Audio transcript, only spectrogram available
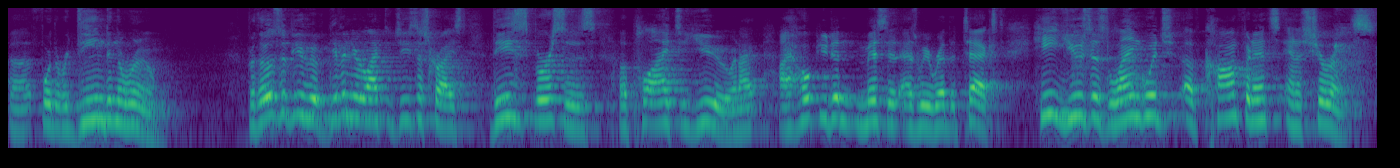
uh, for the redeemed in the room. For those of you who have given your life to Jesus Christ, these verses apply to you. And I, I hope you didn't miss it as we read the text. He uses language of confidence and assurance.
